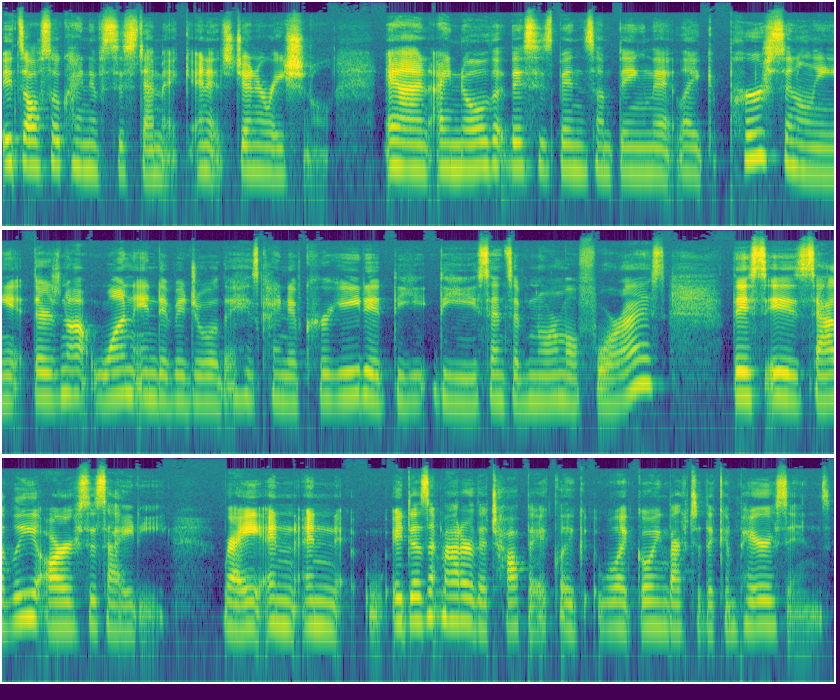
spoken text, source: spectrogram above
it's also kind of systemic and it's generational. And I know that this has been something that like personally there's not one individual that has kind of created the the sense of normal for us. This is sadly our society right and and it doesn't matter the topic like like going back to the comparisons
